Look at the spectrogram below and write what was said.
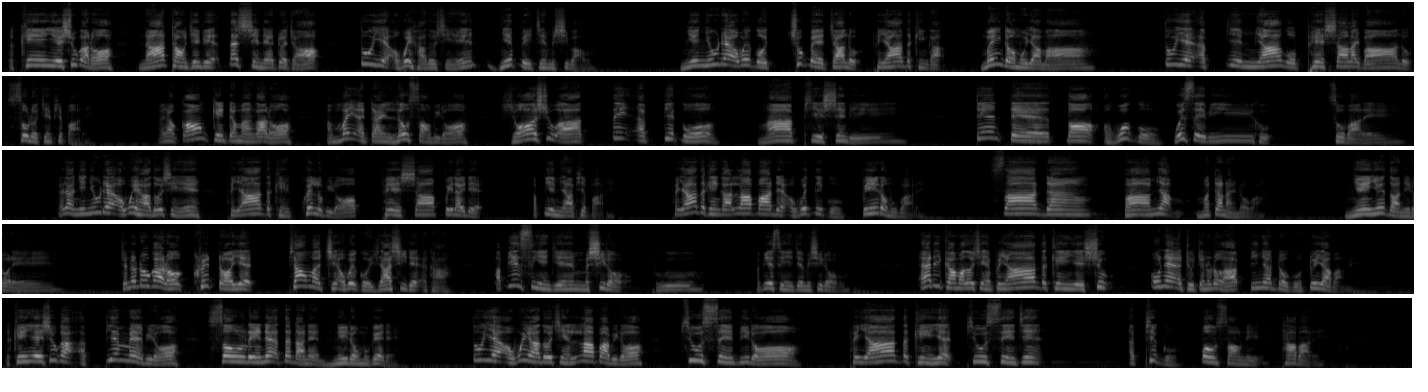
သခင်ယေရှုကတော့နားထောင်ခြင်းဖြင့်အသက်ရှင်တဲ့အတွက်ကြောင့်သူ့ရဲ့အဝိဟာလို့ရှိရင်ညစ်ပေခြင်းမရှိပါဘူးညင်ညူးတဲ့အဝိကိုချွတ်ပယ်ကြလို့ဖရာသခင်ကမိန့်တော်မူရမှာ သူ့ရဲ့အပြစ်များကိုဖယ်ရှားလိုက်ပါလို့ဆိုလိုခြင်းဖြစ်ပါတယ်။ဒါကြောင့်ကောင်းကင်တမန်ကတော့အမိတ်အတိုင်းလှုပ်ဆောင်ပြီးတော့ယောရှုအားတင့်အပြစ်ကိုငါဖြေရှင်းပြီ။တင့်တယ်သောအဝတ်ကိုဝတ်စေပြီဟုဆိုပါတယ်။ဒါကြောင့်ညဉ့်ညူးတဲ့အဝတ်ဟာတို့ရှင်ဖျားသခင်ခွင့်လွှတ်ပြီးတော့ဖယ်ရှားပေးလိုက်တဲ့အပြစ်များဖြစ်ပါတယ်။ဖျားသခင်ကလှပတဲ့အဝတ်တစ်ကိုပေးတော်မူပါတယ်။စာဒန်ဘာမျှမတတ်နိုင်တော့ပါ ငြိမ်ရွတ်တာနေတော့တယ်ကျွန်တော်တို့ကတော့ခရစ်တော်ရဲ့ဖြောင့်မတ်ခြင်းအဝတ်ကိုရရှိတဲ့အခါအပြစ်စီရင်ခြင်းမရှိတော့ဘူးအပြစ်စီရင်ခြင်းမရှိတော့ဘူးအဲ့ဒီခါမှာလို့ရှိရင်ဘုရားသခင်ယေရှုဦးနဲ့အတူကျွန်တော်တို့ကပြည့်ညတ်တော်ကိုတွေ့ရပါမယ်သခင်ယေရှုကအပြစ်မဲ့ပြီးတော့စုံလင်တဲ့အသက်တာနဲ့နေတော်မူခဲ့တယ်သူ့ရဲ့အဝတ်ရသို့ချင်းလှပပြီးတော့ဖြူစင်ပြီးတော့ဖရာသခင်ရဲ့ဖြူစင်ခြင်းအဖြစ်ကိုပုံဆောင်နေထားပါတယ်။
